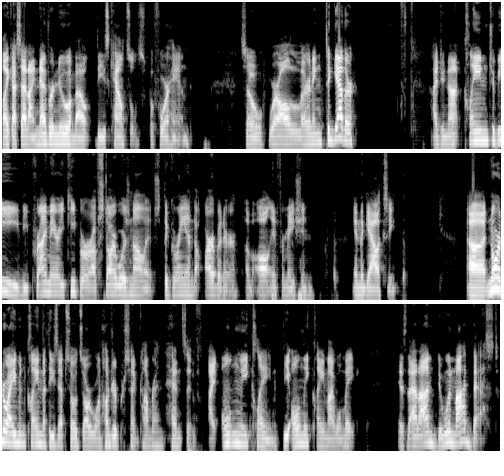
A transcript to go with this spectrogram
Like I said, I never knew about these councils beforehand. So we're all learning together. I do not claim to be the primary keeper of Star Wars knowledge, the grand arbiter of all information in the galaxy. Uh, nor do I even claim that these episodes are 100% comprehensive. I only claim, the only claim I will make, is that I'm doing my best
